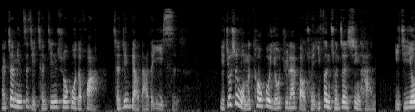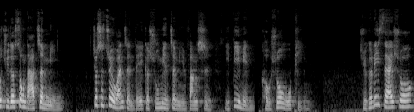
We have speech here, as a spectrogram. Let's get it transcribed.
来证明自己曾经说过的话，曾经表达的意思，也就是我们透过邮局来保存一份存证信函，以及邮局的送达证明，就是最完整的一个书面证明方式，以避免口说无凭。举个例子来说，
